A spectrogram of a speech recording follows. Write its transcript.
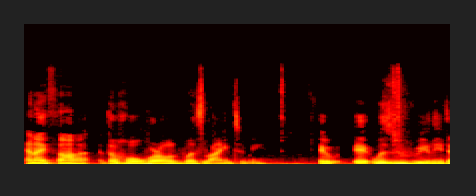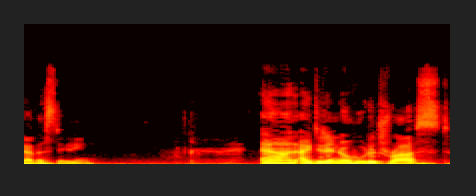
and I thought the whole world was lying to me. It, it was really devastating. And I didn't know who to trust.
